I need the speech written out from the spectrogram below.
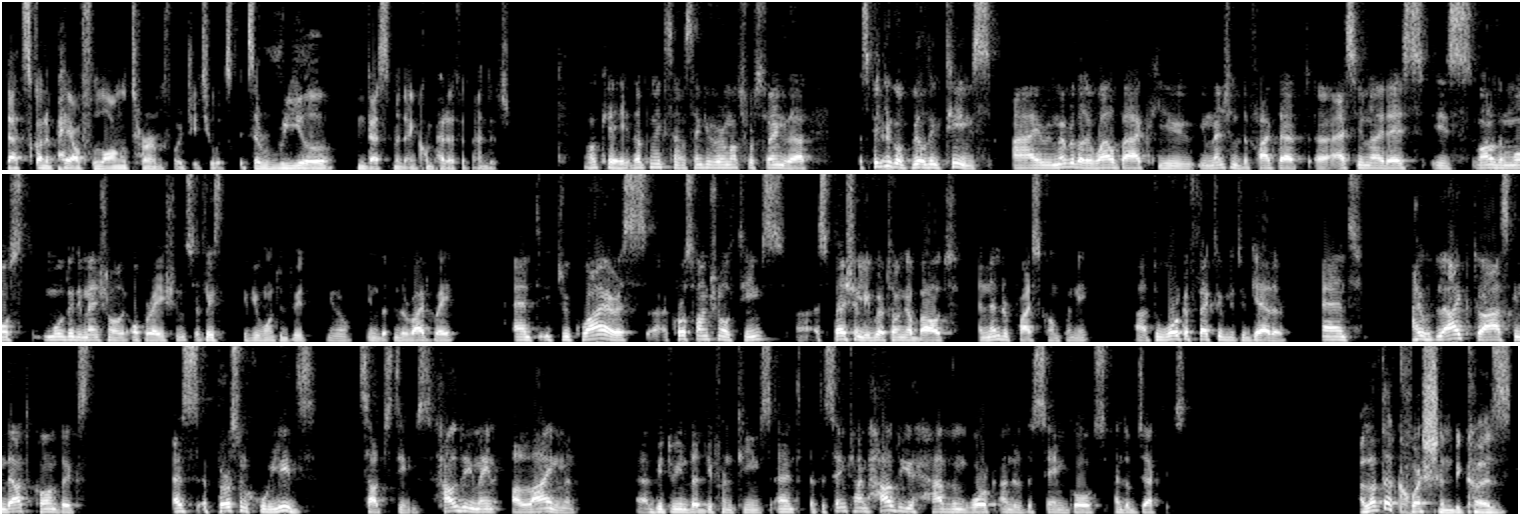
that's going to pay off long term for G2. It's it's a real investment and competitive advantage. Okay, that makes sense. Thank you very much for sharing that. Speaking sure. of building teams, I remember that a while back you, you mentioned the fact that uh, nowadays is one of the most multidimensional operations, at least if you want to do it, you know, in the in the right way, and it requires uh, cross-functional teams, uh, especially if we're talking about an enterprise company, uh, to work effectively together. And I would like to ask, in that context, as a person who leads such teams, how do you maintain alignment uh, between the different teams? And at the same time, how do you have them work under the same goals and objectives? I love that question because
